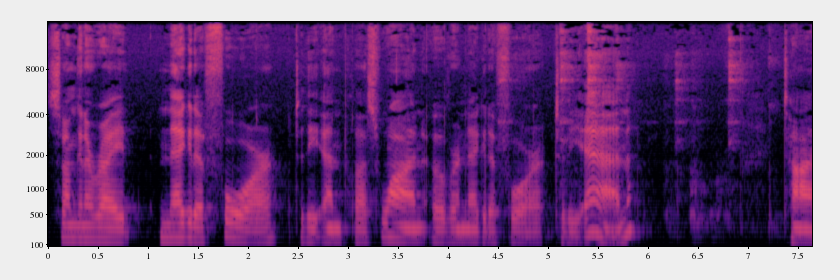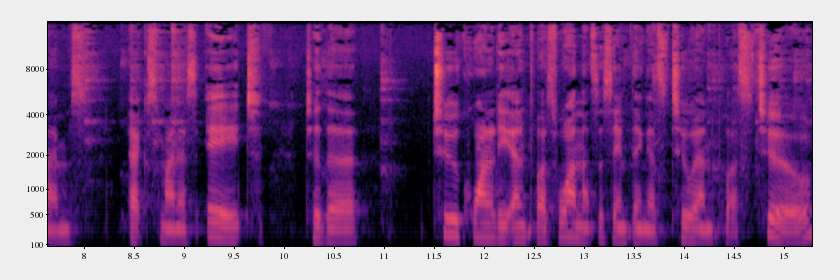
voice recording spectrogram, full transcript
So I'm going to write negative 4 to the n plus 1 over negative 4 to the n times x minus 8 to the 2 quantity n plus 1, that's the same thing as 2n plus 2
